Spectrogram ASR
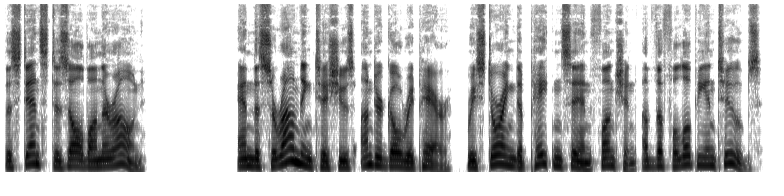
the stents dissolve on their own and the surrounding tissues undergo repair, restoring the patency and function of the fallopian tubes.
